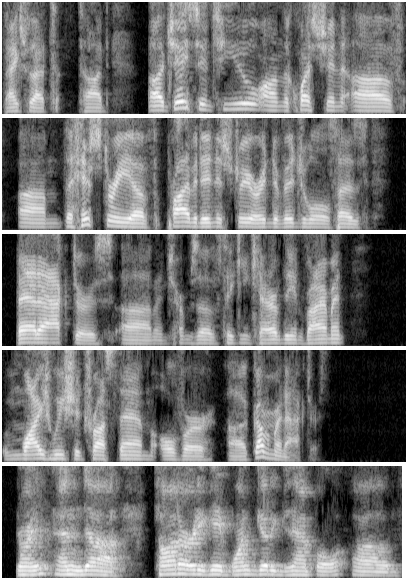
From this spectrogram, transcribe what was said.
Thanks for that, Todd. Uh, Jason, to you on the question of um, the history of private industry or individuals as bad actors um, in terms of taking care of the environment, why we should trust them over uh, government actors. Right. And uh, Todd already gave one good example of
